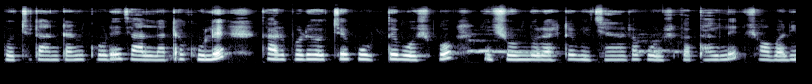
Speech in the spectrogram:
হচ্ছে টান টান করে জানলাটা খুলে তারপরে হচ্ছে পড়তে বসবো। সুন্দর একটা বিছানাটা পরিষ্কার থাকলে সবারই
